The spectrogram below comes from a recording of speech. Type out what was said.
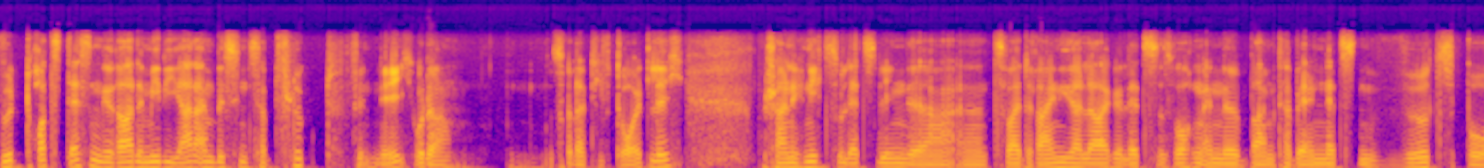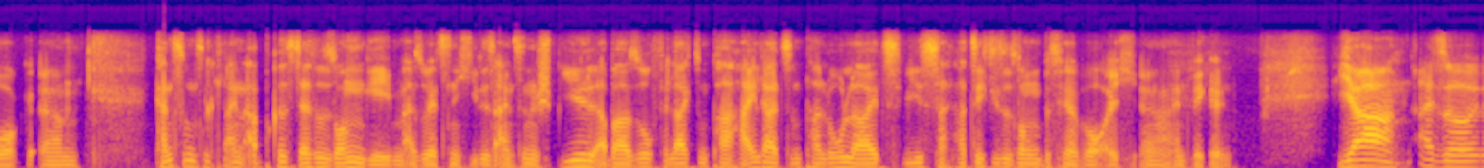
wird trotz dessen gerade medial ein bisschen zerpflückt, finde ich, oder ist relativ deutlich. Wahrscheinlich nicht zuletzt wegen der äh, 2-3-Niederlage letztes Wochenende beim Tabellenletzten Würzburg. Ähm, kannst du uns einen kleinen Abriss der Saison geben? Also jetzt nicht jedes einzelne Spiel, aber so vielleicht ein paar Highlights, ein paar Lowlights. Wie ist, hat sich die Saison bisher bei euch äh, entwickelt? Ja, also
